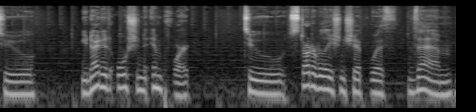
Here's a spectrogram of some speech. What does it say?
to United Ocean Import to start a relationship with them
